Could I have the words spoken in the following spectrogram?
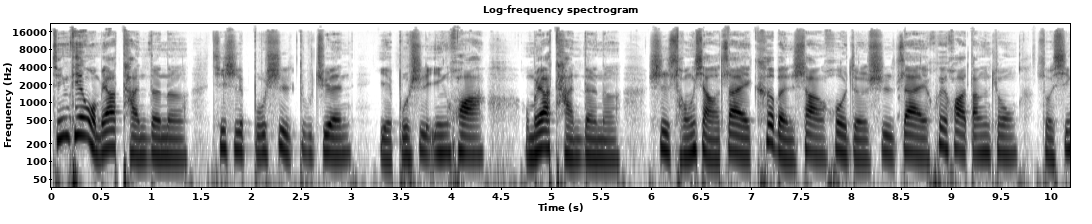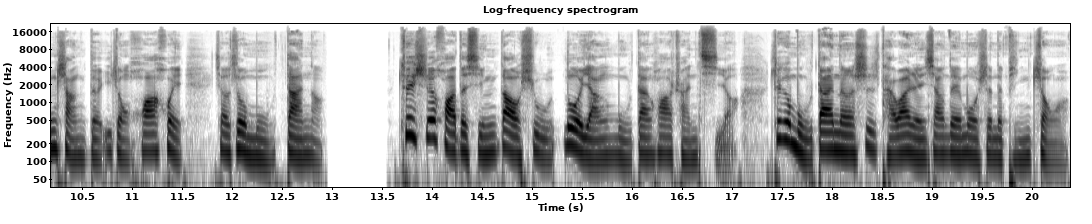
今天我们要谈的呢，其实不是杜鹃，也不是樱花。我们要谈的呢，是从小在课本上或者是在绘画当中所欣赏的一种花卉，叫做牡丹哦。最奢华的行道树——洛阳牡丹花传奇哦。这个牡丹呢，是台湾人相对陌生的品种哦。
